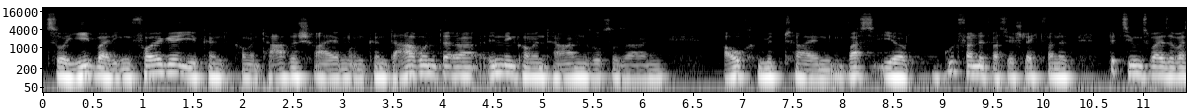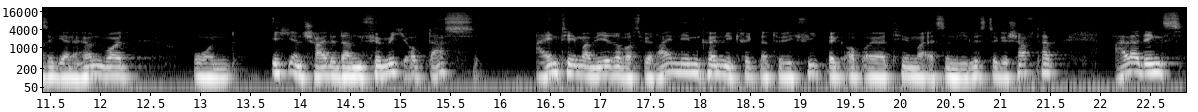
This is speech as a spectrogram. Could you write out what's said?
zur jeweiligen Folge. Ihr könnt Kommentare schreiben und könnt darunter in den Kommentaren sozusagen auch mitteilen, was ihr gut fandet, was ihr schlecht fandet, beziehungsweise was ihr gerne hören wollt. Und ich entscheide dann für mich, ob das ein Thema wäre, was wir reinnehmen können. Ihr kriegt natürlich Feedback, ob euer Thema es in die Liste geschafft hat. Allerdings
